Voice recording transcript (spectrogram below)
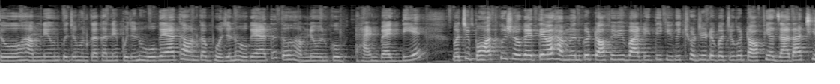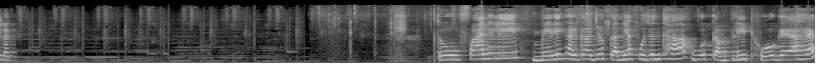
तो हमने उनको, जब उनका कन्या पूजन हो गया था, उनका भोजन हो गया था तो हमने उनको हैंड बैग दिए। बच्चे बहुत खुश हो गए थे और हमने उनको टॉफ़ी भी बांटी थी, क्योंकि छोटे छोटे बच्चों को टॉफ़ियाँ ज़्यादा अच्छी लगती तो फाइनली मेरे घर का जो कन्या पूजन था, वो कंप्लीट हो गया है।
